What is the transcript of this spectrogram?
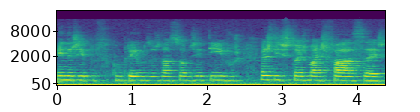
a energia para cumprirmos os nossos objetivos, as digestões mais fáceis,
